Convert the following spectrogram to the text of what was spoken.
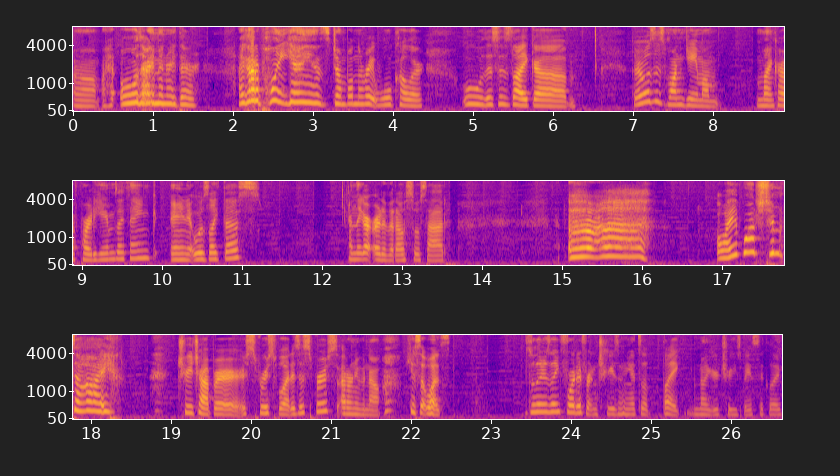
Um, I, oh, diamond right there. I got a point. Yeah, Yes, jump on the right wool color. Ooh, this is like um, there was this one game on Minecraft Party Games, I think, and it was like this, and they got rid of it. I was so sad. Uh, oh, I watched him die. Tree chopper, spruce wood. Is this spruce? I don't even know. yes, it was. So there's like four different trees, and you have to like know your trees basically.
